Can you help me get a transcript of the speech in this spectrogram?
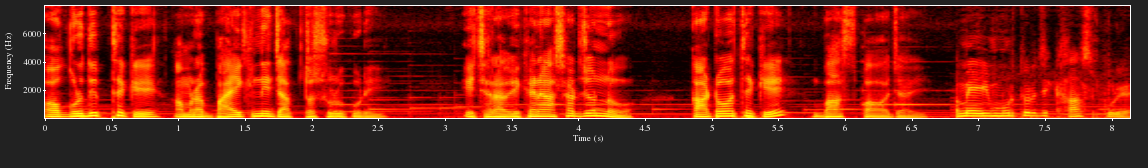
অগ্রদ্বীপ থেকে আমরা বাইক নিয়ে যাত্রা শুরু করি। এছাড়াও এখানে আসার জন্য কাটোয়া থেকে বাস পাওয়া যায়। আমি এই মুহূর্তে রয়েছি খাসপুরে।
